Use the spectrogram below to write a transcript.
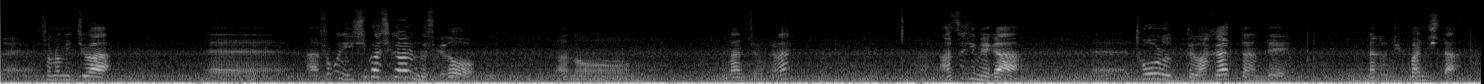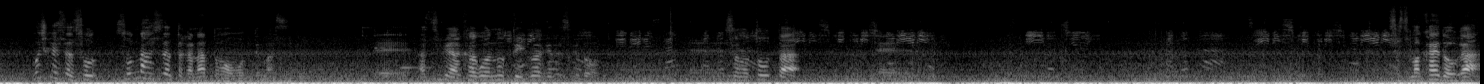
えーその道は、えーあそこに石橋があるんですけどあのーなんていうのかな。篤姫が、えー通るって分かったんでなんか立派にした。もしかしたらそそんな橋だったかなとも思ってます、えー、篤姫はカゴに乗っていくわけですけど、えーその通った道が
